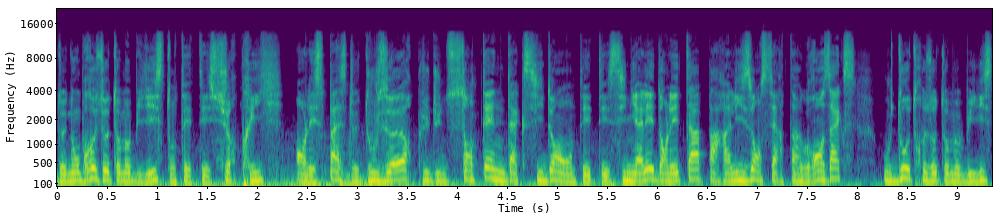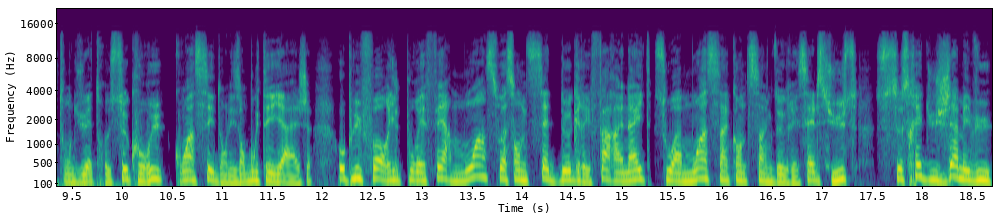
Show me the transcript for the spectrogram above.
de nombreux automobilistes ont été surpris. En l'espace de 12 heures, plus d'une centaine d'accidents ont été signalés dans l'état, paralysant certains grands axes où d'autres automobilistes ont dû être secourus, coincés dans les embouteillages. Au plus fort, il pourrait faire moins 67 degrés Fahrenheit, soit moins 55 degrés Celsius. Ce serait du jamais vu.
